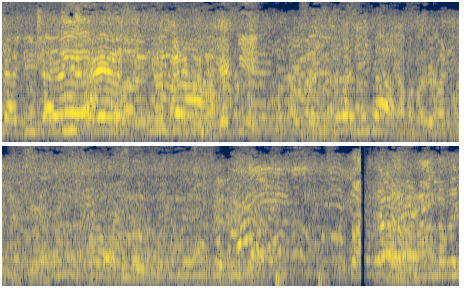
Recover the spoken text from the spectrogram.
Thank you. Phone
